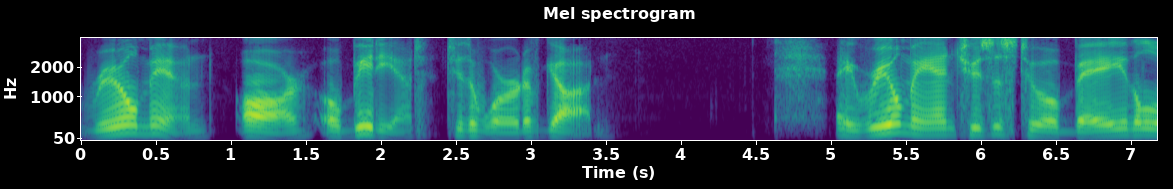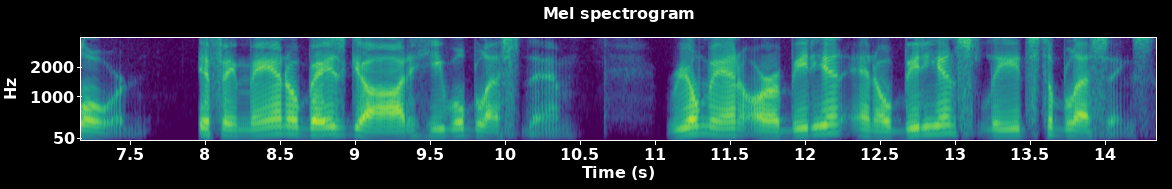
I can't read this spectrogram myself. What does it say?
real men are obedient to the Word of God. A real man chooses to obey the Lord. If a man obeys God, he will bless them. Real men are obedient, and obedience leads to blessings.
